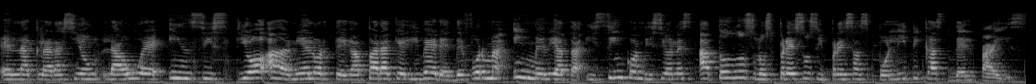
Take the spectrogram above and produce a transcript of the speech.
en la aclaración, la UE insistió a Daniel Ortega para que libere de forma inmediata y sin condiciones a todos los presos y presas políticas del país.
